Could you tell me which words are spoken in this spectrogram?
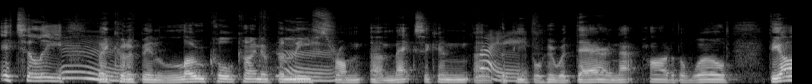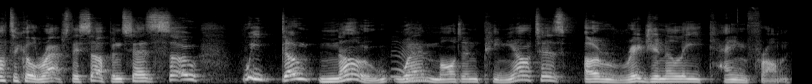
Italy, they could have been local kind of beliefs from uh, Mexican, uh, the people who were there in that part of the world. The article wraps this up and says so we don't know where modern pinatas originally came from.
